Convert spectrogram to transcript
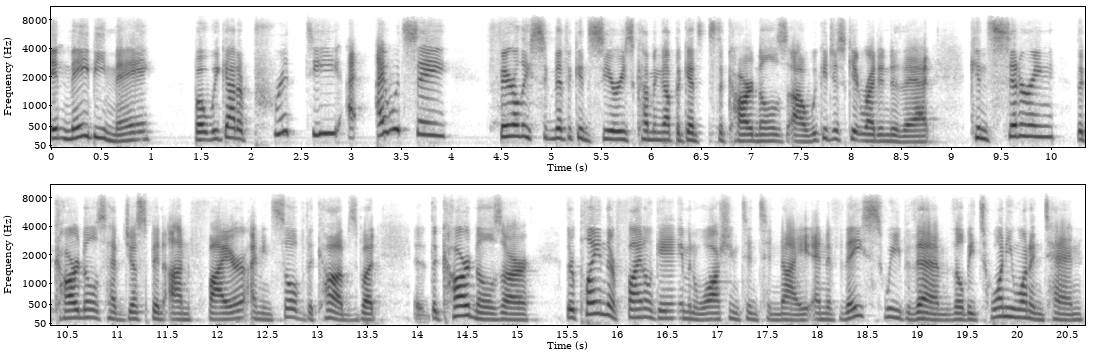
it may be May, but we got a pretty, I, I would say, fairly significant series coming up against the Cardinals. Uh, we could just get right into that. Considering the Cardinals have just been on fire, I mean, so have the Cubs, but uh, the Cardinals are they're playing their final game in Washington tonight, and if they sweep them, they'll be 21 and 10,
